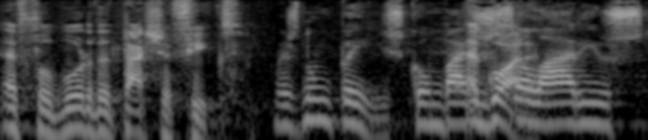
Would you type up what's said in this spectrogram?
a favor da taxa fixa. Mas num país com baixos Agora, salários,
